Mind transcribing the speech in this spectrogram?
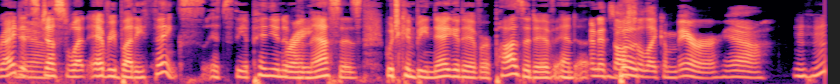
Right? It's just what everybody thinks. It's the opinion of Right. the masses, which can be negative or positive, and uh, And it's both- also like a mirror. Yeah. hmm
